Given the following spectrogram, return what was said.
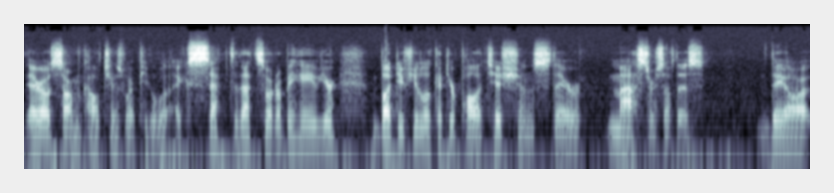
There are some cultures where people will accept that sort of behavior but if you look at your politicians they're masters of this. They are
